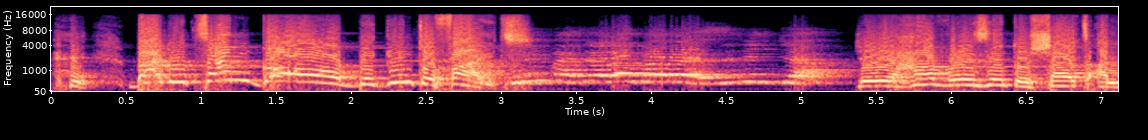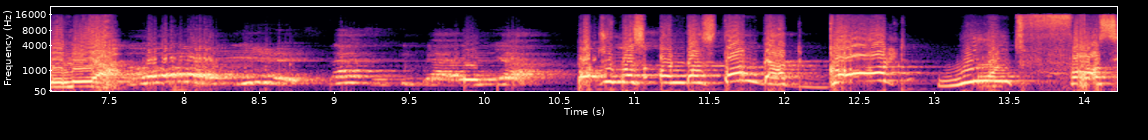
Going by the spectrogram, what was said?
by the time God begins to fight, you will have reason to shout hallelujah. But you must understand that God won't force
